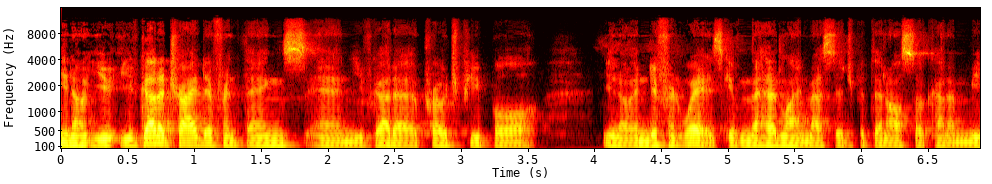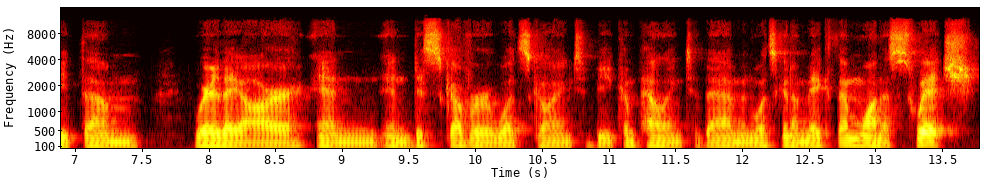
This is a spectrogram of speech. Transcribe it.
you know you, you've got to try different things and you've got to approach people you know in different ways. Give them the headline message but then also kind of meet them where they are and and discover what's going to be compelling to them. And what's going to make them want to switch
